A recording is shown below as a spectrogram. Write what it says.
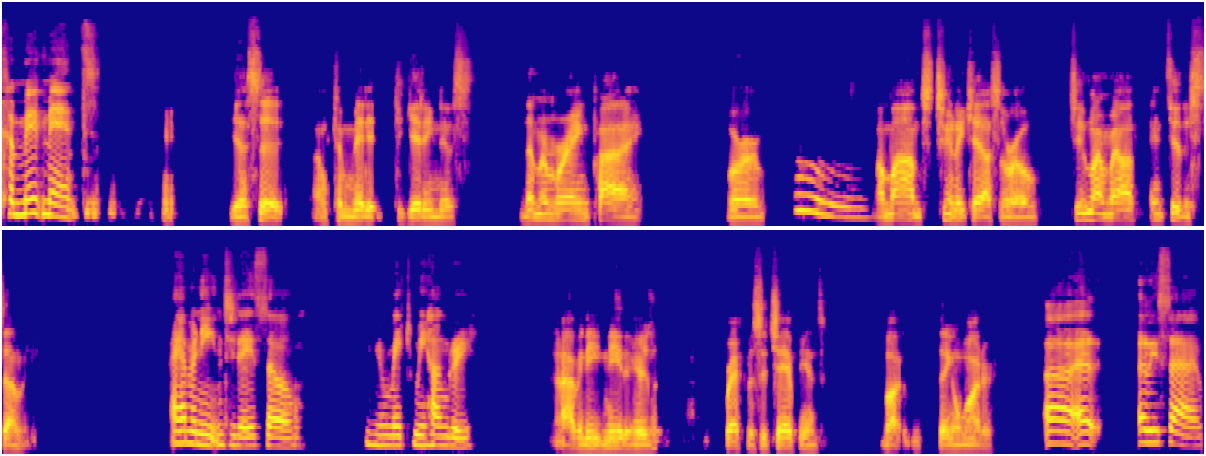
Commitment. yes, it. I'm committed to getting this lemon meringue pie or Ooh. my mom's tuna casserole to my mouth into the stomach. I haven't eaten today, so you're making me hungry. I haven't eaten either. Here's breakfast of champions, but thing of water. Uh, at, at least uh,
